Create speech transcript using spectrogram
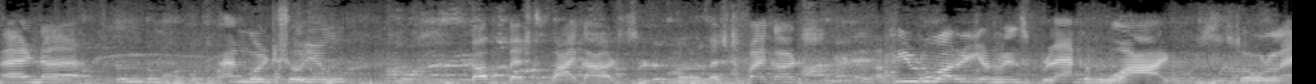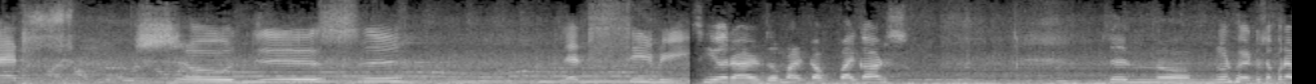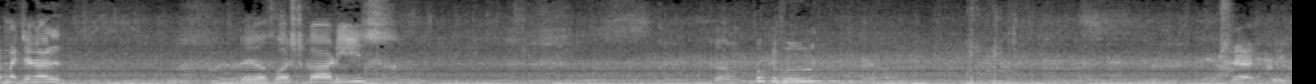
and uh, I'm going to show you top best 5 cards. Uh, best 5 cards. A few origin means black and white. So let's show this. Let's see me. Here are the, my top 5 cards. Then um, don't forget to subscribe my channel. The first card is Pokemon Tranquill.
